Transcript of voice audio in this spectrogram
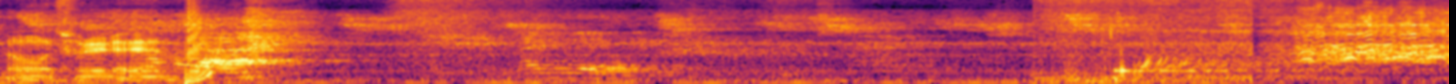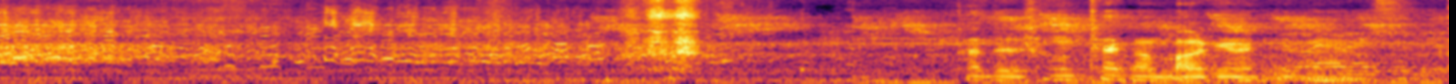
너무 졸려요. 다들 상태가 말이 아니네.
